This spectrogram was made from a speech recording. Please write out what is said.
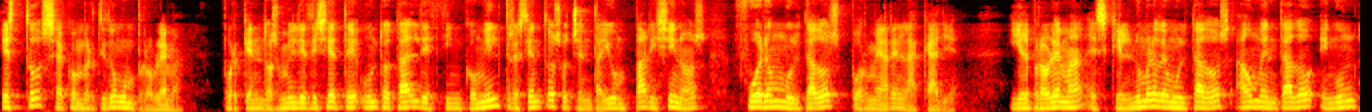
Esto se ha convertido en un problema, porque en 2017 un total de 5.381 parisinos fueron multados por mear en la calle. Y el problema es que el número de multados ha aumentado en un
